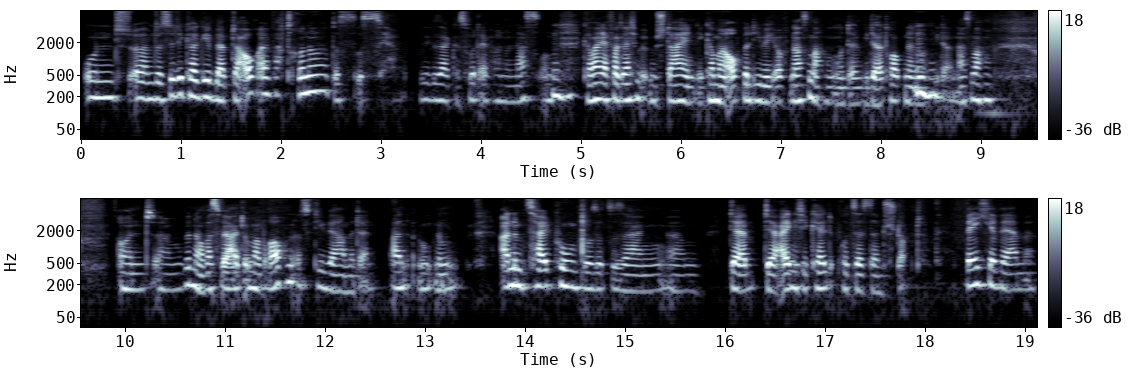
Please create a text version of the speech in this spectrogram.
und ähm, das Silikagel bleibt da auch einfach drinne. Das ist ja, wie gesagt, das wird einfach nur nass und mhm. kann man ja vergleichen mit einem Stein. Den kann man auch beliebig auf nass machen und dann wieder trocknen mhm. und wieder nass machen. Und ähm, genau, was wir halt immer brauchen, ist die Wärme dann an irgendeinem an einem Zeitpunkt, wo sozusagen ähm, der der eigentliche Kälteprozess dann stoppt. Welche Wärme?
